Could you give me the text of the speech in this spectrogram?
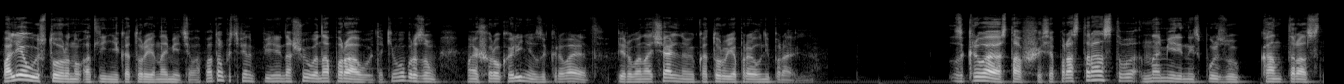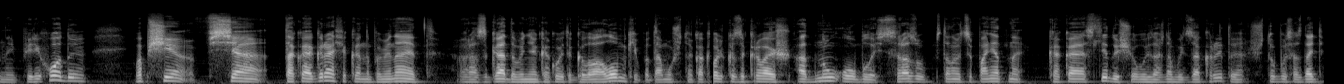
по левую сторону от линии, которую я наметил, а потом постепенно переношу его на правую. Таким образом, моя широкая линия закрывает первоначальную, которую я провел неправильно. Закрываю оставшееся пространство, намеренно использую контрастные переходы. Вообще, вся такая графика напоминает разгадывания какой-то головоломки, потому что как только закрываешь одну область, сразу становится понятно, какая следующая область должна быть закрыта, чтобы создать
